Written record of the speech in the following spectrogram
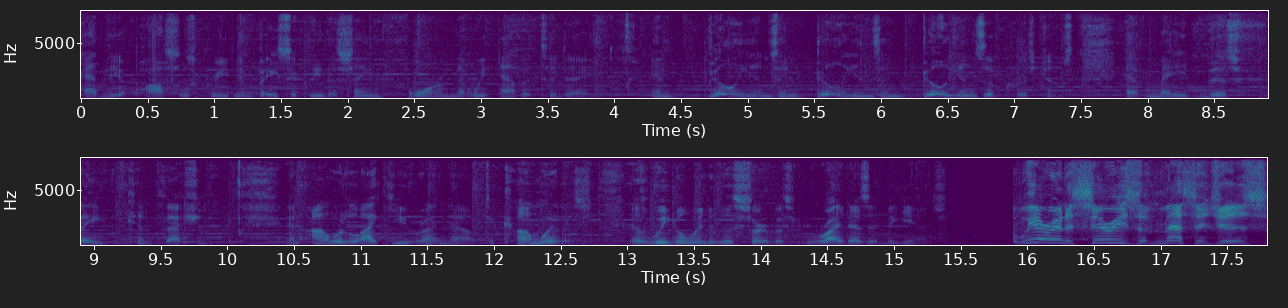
had the Apostles' Creed in basically the same form that we have it today. And billions and billions and billions of Christians have made this faith confession. And I would like you right now to come with us as we go into this service right as it begins. We are in a series of messages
